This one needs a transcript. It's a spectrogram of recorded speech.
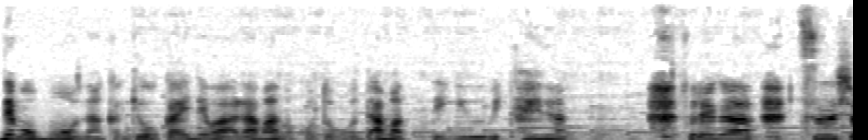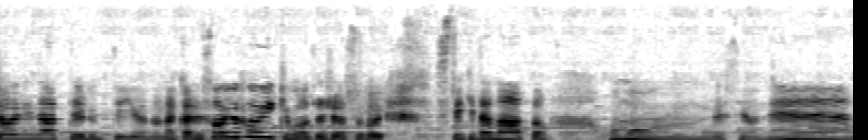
でももうなんか業界ではラマのことをダマって言うみたいな。それが通称になってるっていうの。中でそういう雰囲気も私はすごい素敵だなと思うんですよね。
